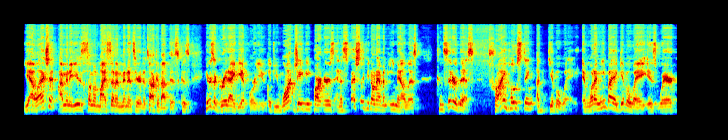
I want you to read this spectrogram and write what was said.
Yeah, well, actually, I'm going to use some of my seven minutes here to talk about this because here's a great idea for you. If you want JV partners, and especially if you don't have an email list, consider this. Try hosting a giveaway. And what I mean by a giveaway is where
